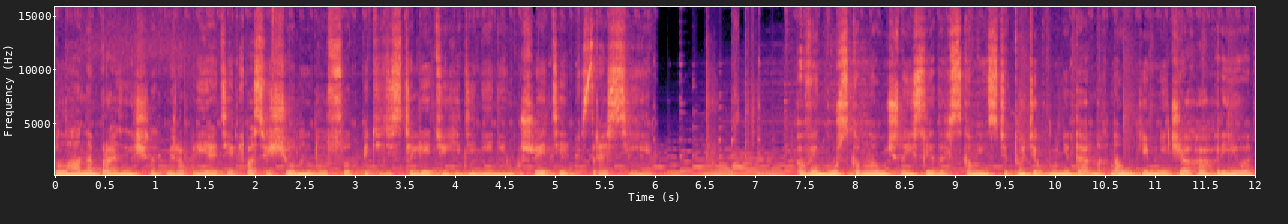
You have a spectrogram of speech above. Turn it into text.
плана праздничных мероприятий, посвященных 250-летию единения Ингушетии с Россией. В Ингушском научно-исследовательском институте гуманитарных наук имени Чаха Ахриева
